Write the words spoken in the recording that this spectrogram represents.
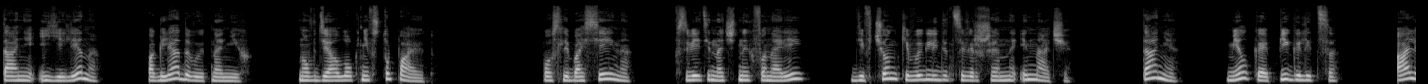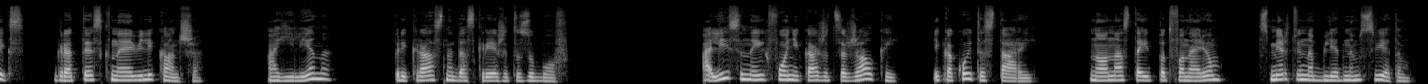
Таня и Елена поглядывают на них, но в диалог не вступают. После бассейна, в свете ночных фонарей, девчонки выглядят совершенно иначе. Таня — мелкая пигалица, Алекс — гротескная великанша, а Елена прекрасно доскрежет зубов. Алиса на их фоне кажется жалкой и какой-то старой, но она стоит под фонарем с мертвенно-бледным светом,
